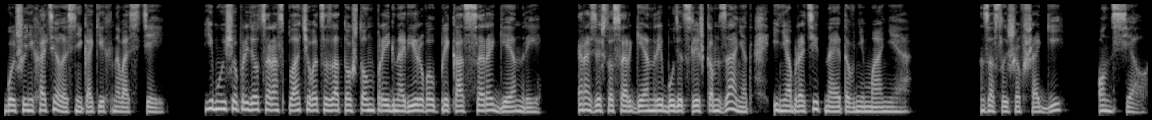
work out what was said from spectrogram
больше не хотелось никаких новостей. Ему еще придется расплачиваться за то, что он проигнорировал приказ сэра Генри. Разве что сэр Генри будет слишком занят и не обратит на это внимания. Заслышав шаги, он сел.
